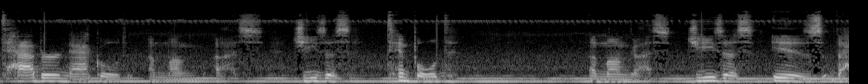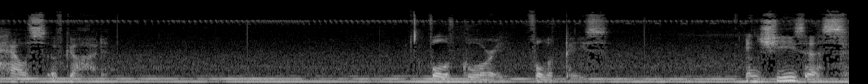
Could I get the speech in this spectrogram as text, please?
tabernacled among us. Jesus templed among us. Jesus is the house of God, full of glory, full of peace. And Jesus,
